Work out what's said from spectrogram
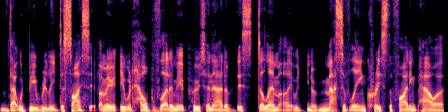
that would be really decisive. I mean, it would help Vladimir Putin out of this dilemma. It would, you know, massively increase the fighting power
